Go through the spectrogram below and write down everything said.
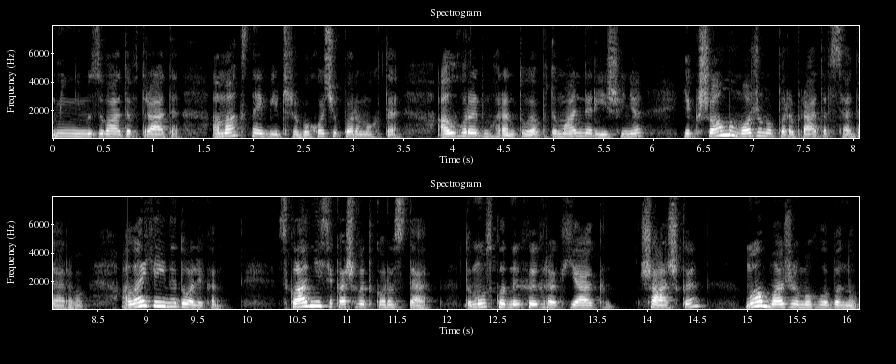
мінімізувати втрати, а Макс найбільше, бо хоче перемогти. Алгоритм гарантує оптимальне рішення, якщо ми можемо перебрати все дерево. Але є й недоліки. Складність, яка швидко росте, тому в складних іграх, як шашки, ми обмежуємо глибину.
